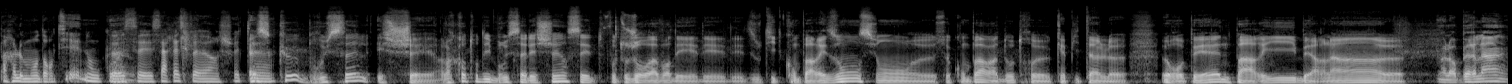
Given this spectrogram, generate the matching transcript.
par le monde entier. Donc, euh, Ouais. c'est- ça reste un chouette. Est-ce euh, que Bruxelles est cher Alors quand on dit Bruxelles est cher, c'est faut toujours avoir des, des- des outils de comparaison. Si on euh, se compare à d'autres capitales euh, européennes, Paris, Berlin, euh, Alors Berlin,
